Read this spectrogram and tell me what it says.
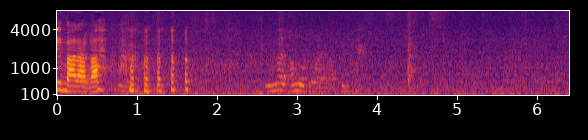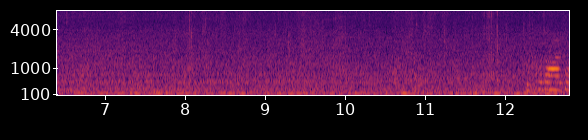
이 많아가 얼마나 당근 좋아해요. 포장할 거.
